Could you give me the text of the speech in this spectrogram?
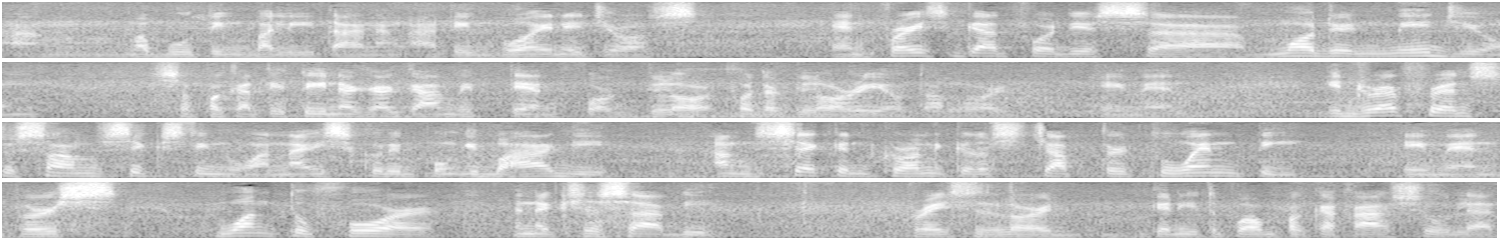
ang mabuting balita ng ating buhay ni Diyos. And praise God for this uh, modern medium sapagkat ito'y nagagamit din for, glo- for the glory of the Lord. Amen. In reference to Psalm 16.1, nais ko rin pong ibahagi ang 2 Chronicles chapter 20, amen, verse 1 to 4 na nagsasabi, Praise the Lord. Ganito po ang pagkakasulat.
